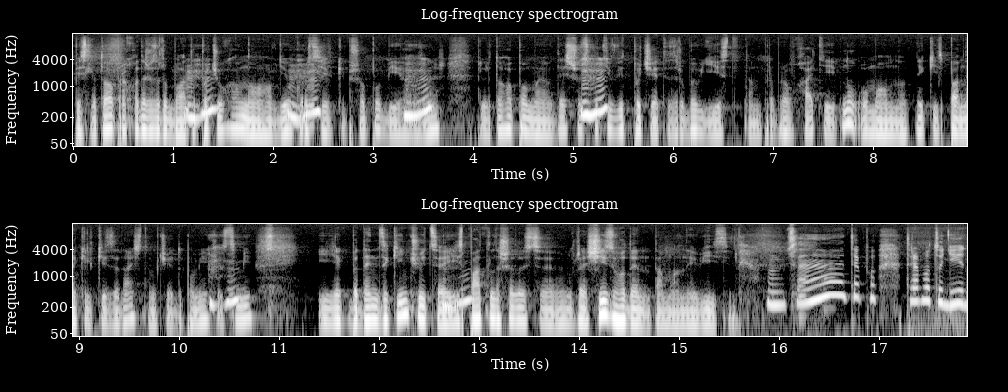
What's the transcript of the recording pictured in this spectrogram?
Після того приходиш з роботи, Мгм. почухав ногу, вдів Мгм. кросівки, пішов побігав, Мгм. знаєш, після того помив, десь щось хотів відпочити, зробив їсти, там, прибрав в хаті, ну, умовно, якісь певна кількість задач там, чи допоміг щось сім'ї. І якби день закінчується, і спати лишилося вже 6 годин, там, а не 8. Ну, Це, типу, треба тоді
